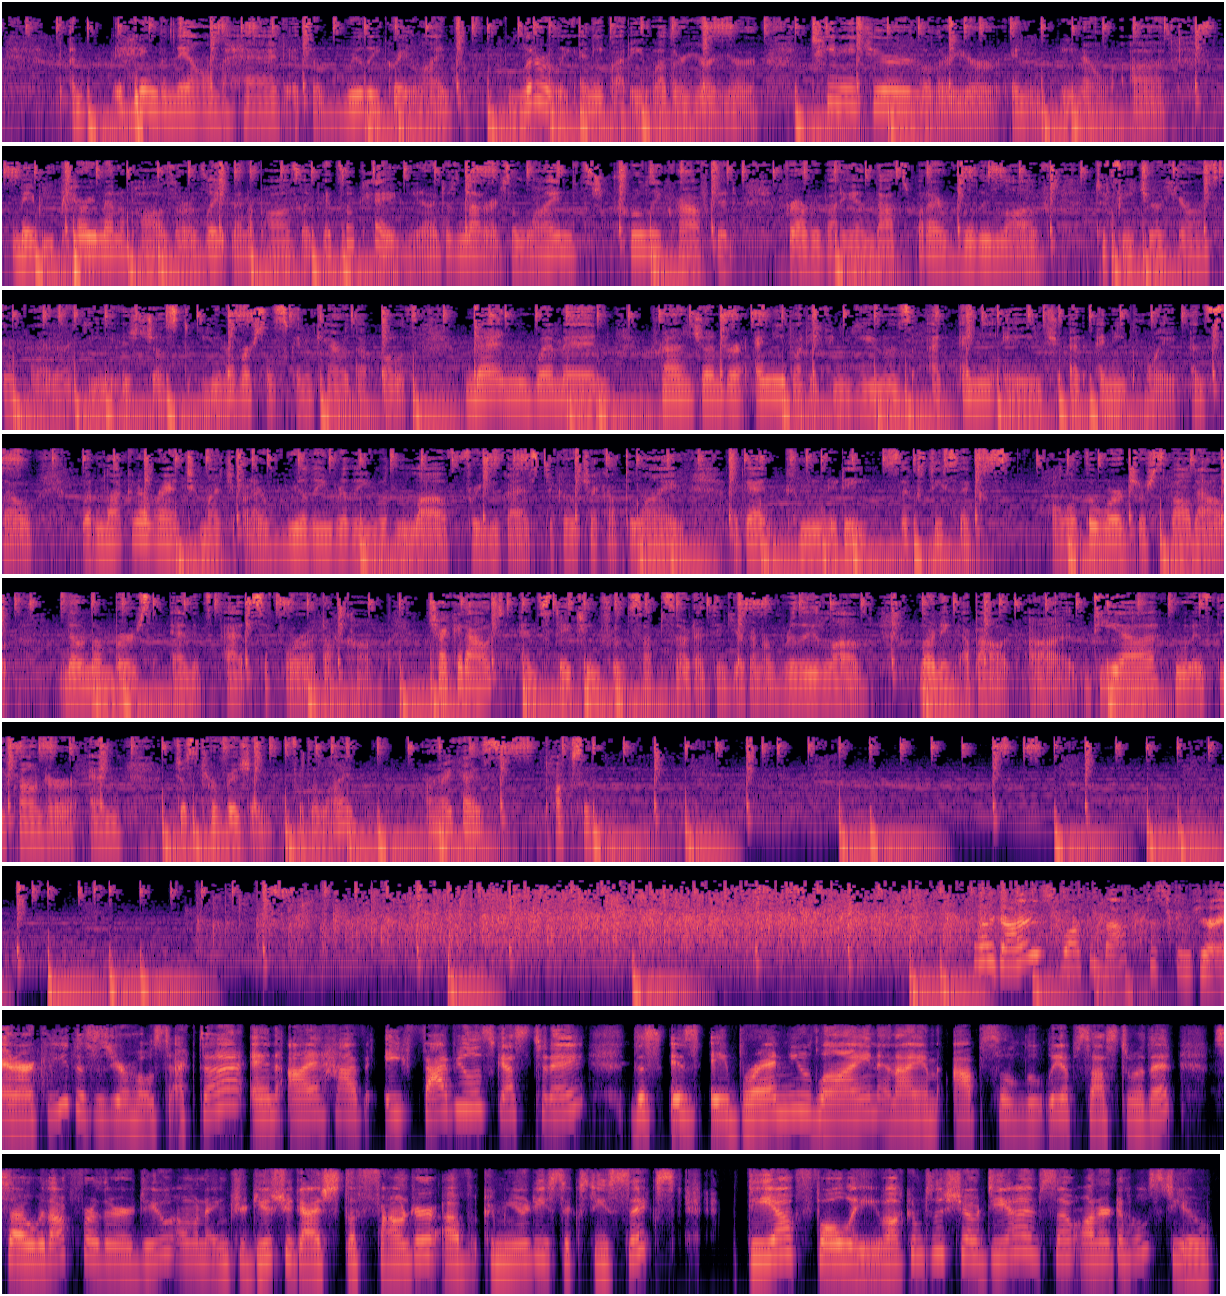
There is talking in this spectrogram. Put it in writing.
hitting the nail on the head. It's a really great line for literally anybody, whether you're in your teenage years, whether you're in, you know, uh, maybe perimenopause or late menopause, like it's okay. You know, it doesn't matter. It's a line that's truly crafted for everybody. And that's what I really love to feature here on Skincare Anarchy is just universal skincare that both men, women, transgender, anybody can use at any age, at any point. And so I'm not going to rant too much, but I really, really would love for you guys to go check out the line. Again, Community 66 all of the words are spelled out, no numbers, and it's at Sephora.com. Check it out and stay tuned for this episode. I think you're going to really love learning about uh, Dia, who is the founder, and just her vision for the line. All right, guys. Talk soon. Hi guys, welcome back to Skincare Anarchy. This is your host Ekta and I have a fabulous guest today. This is a brand new line and I am absolutely obsessed with it. So without further ado, I want to introduce you guys to the founder of Community 66, Dia Foley. Welcome to the show, Dia. I'm so honored to host you.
